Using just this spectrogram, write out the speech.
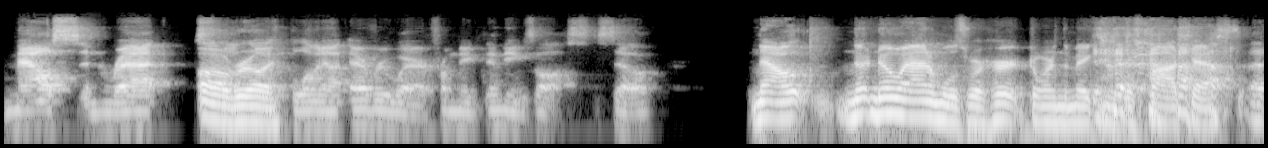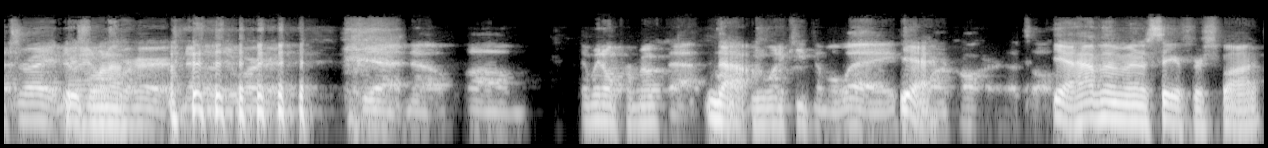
mouse and rat. Oh, really? blowing out everywhere from the in the exhaust. So Now, no, no animals were hurt during the making of this podcast. That's right. No animals were hurt. No, they weren't. yeah, no. Um, and we don't promote that. No. we want to keep them away Yeah. from our car. That's all. yeah, have them in a safer spot.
